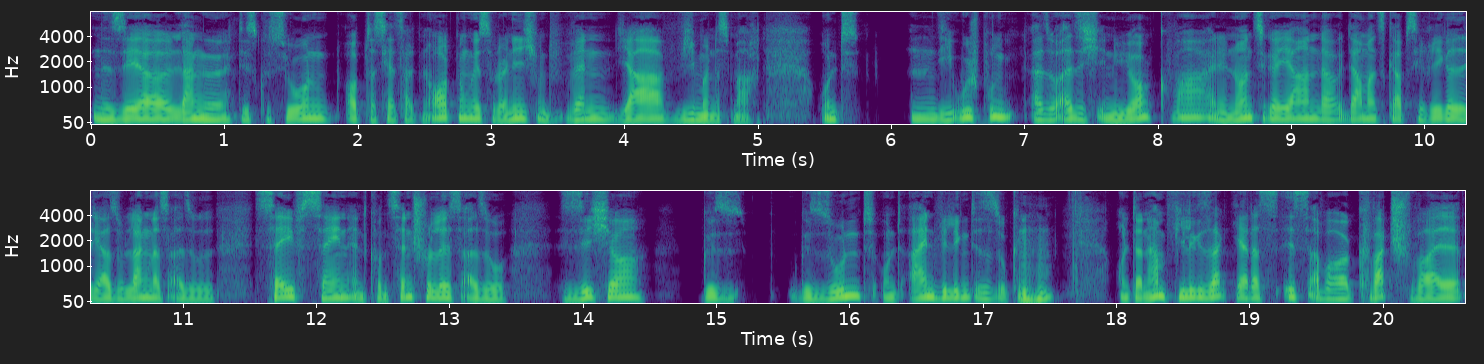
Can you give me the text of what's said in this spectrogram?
eine sehr lange Diskussion, ob das jetzt halt in Ordnung ist oder nicht und wenn ja, wie man das macht. Und die Ursprung, also als ich in New York war, in den 90er Jahren, da, damals gab's die Regel, ja, solange das also safe, sane and consensual ist, also sicher, ges gesund und einwilligend ist es okay. Mhm. Und dann haben viele gesagt, ja, das ist aber Quatsch, weil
